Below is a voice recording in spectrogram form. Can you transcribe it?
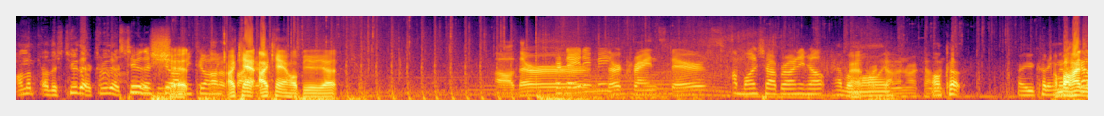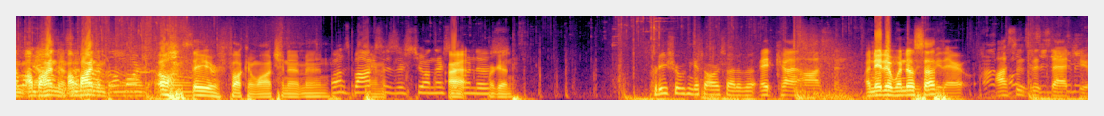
on the, oh, there's two there, two there, two, two there. Shit. I can't, I can't help you yet. Oh, they're, Grenading me? they're crane stairs. I'm one shot, bro, I need help. I have a right, molly. We're coming, we're coming. I'll cut, are you cutting? I'm behind them. I'm behind them. I'm behind them. Oh, they are fucking watching it, man. One's boxes. There's two on their side right, windows. we're good. Pretty sure we can get to our side of it. Mid cut, Austin. I need a window set. There. Austin's mid statue.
